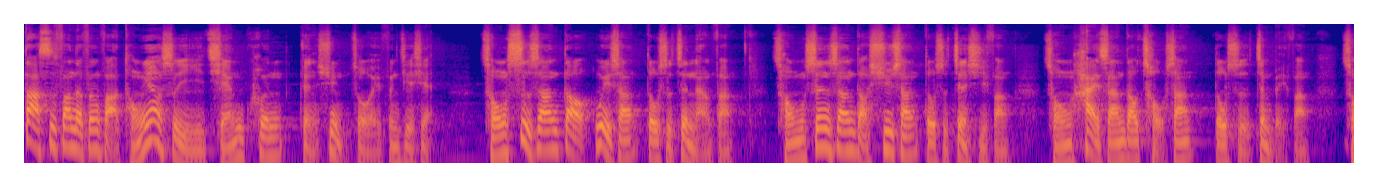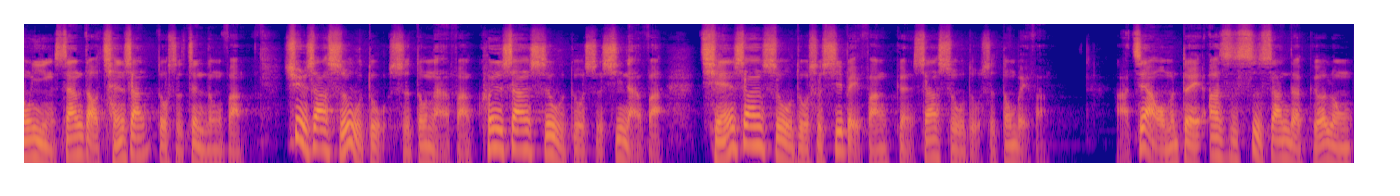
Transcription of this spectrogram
大四方的分法同样是以乾坤艮巽作为分界线，从巳山到未山都是正南方，从申山到戌山都是正西方。从亥山到丑山都是正北方，从寅山到辰山都是正东方，巽山十五度是东南方，坤山十五度是西南方，乾山十五度是西北方，艮山十五度是东北方。啊，这样我们对二十四山的格龙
